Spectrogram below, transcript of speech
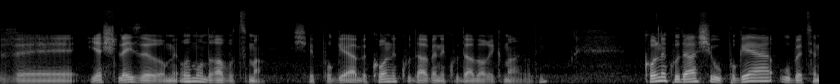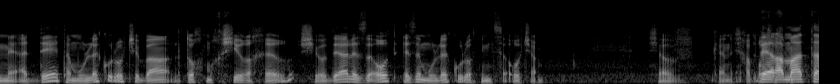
ויש לייזר מאוד מאוד רב עוצמה, שפוגע בכל נקודה ונקודה ברקמה הזאת. כל נקודה שהוא פוגע, הוא בעצם מעדה את המולקולות שבה לתוך מכשיר אחר, שיודע לזהות איזה מולקולות נמצאות שם. עכשיו, כן, יש לך פה... ברמת ה...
